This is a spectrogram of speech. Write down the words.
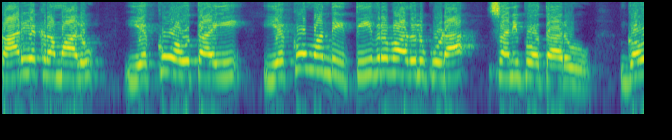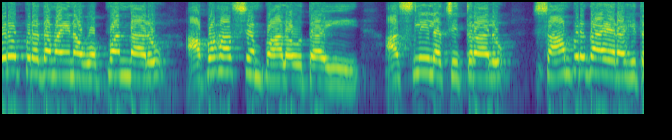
కార్యక్రమాలు ఎక్కువ అవుతాయి. ఎక్కువ మంది తీవ్రవాదులు కూడా చనిపోతారు. గౌరవప్రదమైన ఒప్పందాలు అపహాస్యం పాలవుతాయి. అశ్లీల చిత్రాలు సాంప్రదాయ రహిత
